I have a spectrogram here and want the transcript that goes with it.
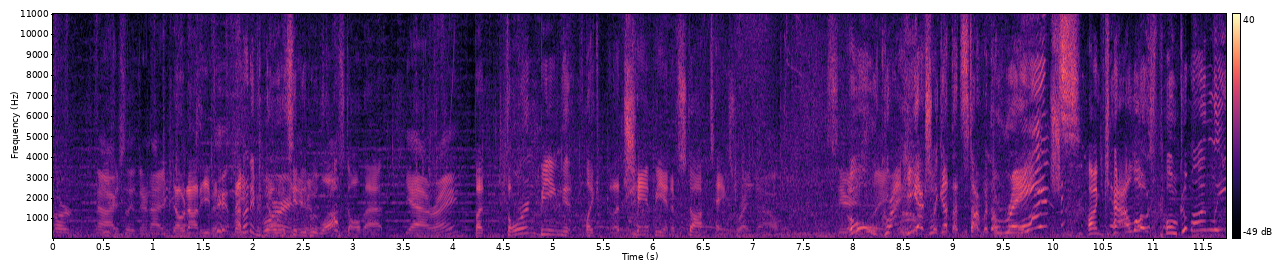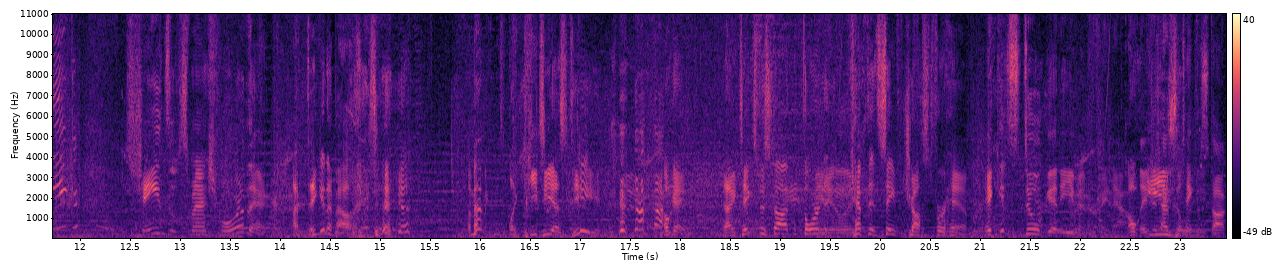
Or no, actually, they're not. Even No, not even. I don't even know were when Skinny even who lost all that. Yeah, right. But Thorn being like a champion of stock tanks right now. Oh, Seriously. He actually got that stock with a rage What? on Kalos Pokemon League. Shades of Smash Four there. I'm thinking about it. I'm having like PTSD. okay, now he takes the stock. Thorn Immediately. kept it safe just for him. It can still get even right now. Oh, they just have to take the stock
